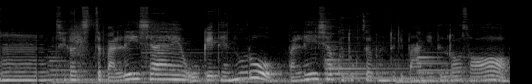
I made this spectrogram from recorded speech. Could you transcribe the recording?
음, 제가 진짜 말레이시아에 오게 된 후로 말레이시아 구독자분들이 많이 늘어서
